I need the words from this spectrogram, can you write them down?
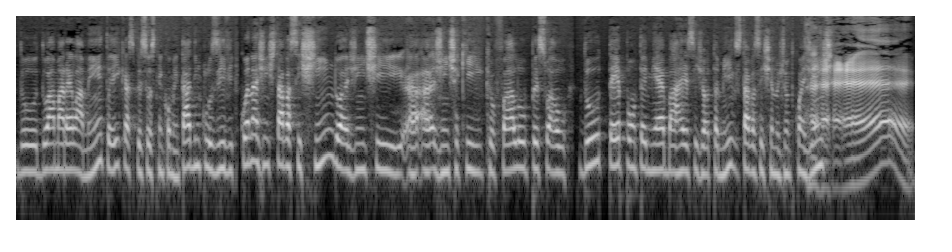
do, do amarelamento aí que as pessoas têm comentado. Inclusive, quando a gente estava assistindo, a gente, a, a, gente aqui que eu falo, o pessoal do t.me barra SJ Amigos estava assistindo junto com a gente. É.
